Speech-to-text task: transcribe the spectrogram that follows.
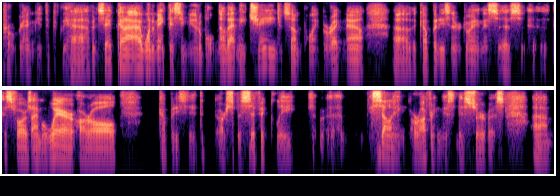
program you typically have and say, "Can I, I want to make this immutable?" Now that may change at some point, but right now, uh, the companies that are doing this, as as far as I'm aware, are all companies that are specifically uh, selling or offering this this service. Um,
